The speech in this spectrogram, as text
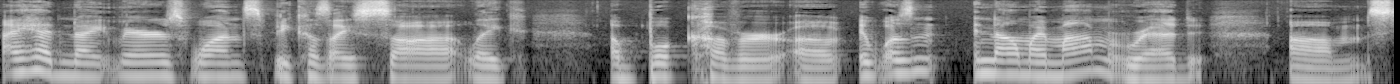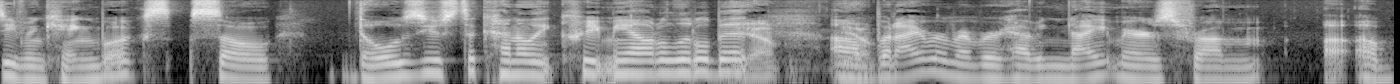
I had nightmares once because I saw like a book cover of it wasn't and now my mom read um Stephen King books, so those used to kind of like creep me out a little bit. Yep, Um, yep. but I remember having nightmares from a, a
